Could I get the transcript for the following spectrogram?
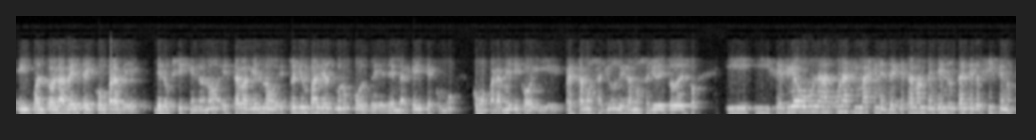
en cuanto a la venta y compra de, del oxígeno, ¿no? Estaba viendo, estoy en varios grupos de, emergencia como, como paramédico y prestamos ayuda y damos ayuda y todo eso, y, y se vio una, unas imágenes de que estaban vendiendo un tanque de oxígeno,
